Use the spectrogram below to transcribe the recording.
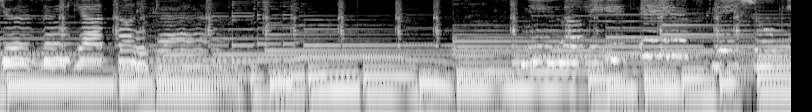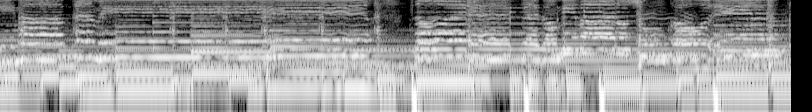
győzzünk, játszani kell. Mind aki itt él, még sok imád lakásunk, ahol élünk,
